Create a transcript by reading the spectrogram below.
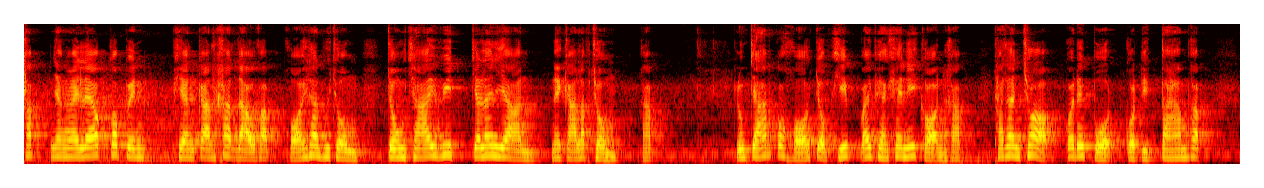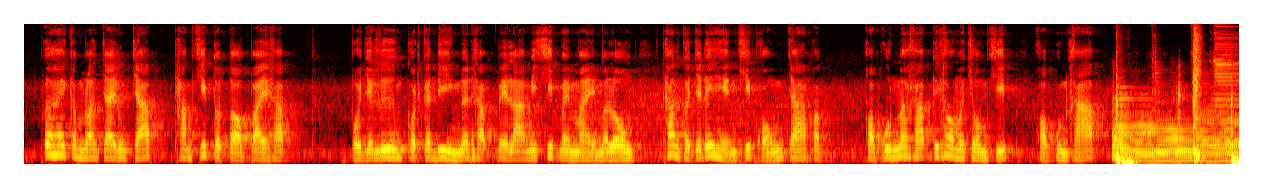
ครับยังไงแล้วก็เป็นเพียงการคาดเดาครับ ขอให้ท่านผู้ชม จงใช้วิจารณญาณในการรับชมครับ ลุงจ๊บก็ขอจบคลิปไว้เพียงแค่นี้ก่อนครับ ถ้าท่านชอบก็ได้โปรดกดติดตามครับ เพื่อให้กำลังใจลุงจ๊บทำคลิปต่อๆไปครับ โปรดอย่าลืมกดกระดิ่งด้วยนะครับ เวลามีคลิปใหม่ๆ มาลง ท่านก็จะได้เห็นคลิปของลุงจ๊าบครับ ขอบคุณมากครับที่เข้ามาชมคลิป ขอบคุณครับ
